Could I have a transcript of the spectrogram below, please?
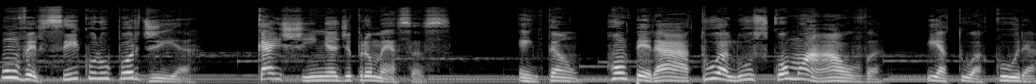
Um versículo por dia. Caixinha de promessas. Então romperá a tua luz como a alva, e a tua cura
